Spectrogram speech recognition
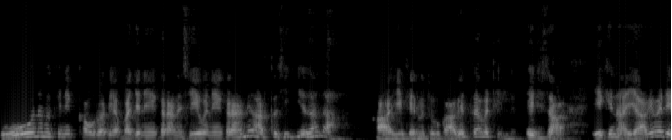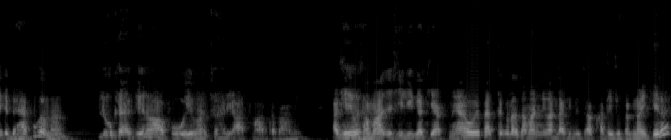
ඕනම කෙනෙක් කවුරු හරි භජනය කරන්නේ සේවනය කරන්නේ අර්ථ සිද්ධිය සඳහා. කාර්ය කරන තුරු කාගෙත් රැවටිල්ල. ඒ නිසා ඒකේ අයාගේ වැඩේට බහැපු ගමන් ලෝකයා කියනවා ආපෝ ඒ මංස හරි ආත්මార్థකාමී. අගිනේම සමාජශීලී ගතියක් නෑ. ওই පැත්තකලා Taman නිවන් දකින්න කටයුතු කරනවායි කියලා.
